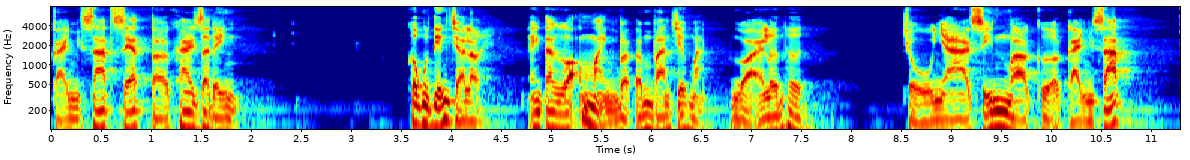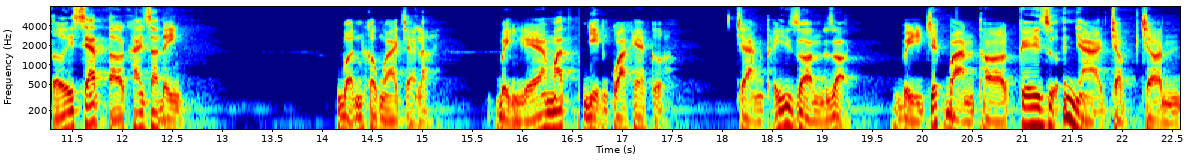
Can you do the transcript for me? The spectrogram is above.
Cảnh sát xét tờ khai gia đình. Không có tiếng trả lời. Anh ta gõ mạnh vào tấm ván trước mặt, Gọi lớn hơn. Chủ nhà xin mở cửa cảnh sát Tới xét tờ khai gia đình. Vẫn không ai trả lời. Bình ghé mắt nhìn qua khe cửa. Chàng thấy giòn giọt. Vì chiếc bàn thờ kê giữa nhà chập chờn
